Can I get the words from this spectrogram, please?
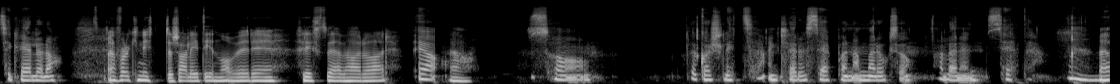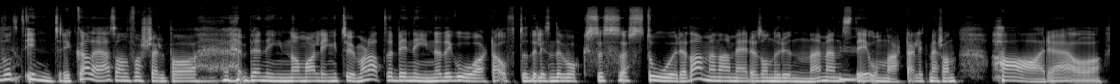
sekveler, da. Ja, For det knytter seg litt innover i friskt vev her og der. Ja, Ja. så det er kanskje litt enklere å se på en MR også, eller en CT. Men jeg har fått inntrykk av det, sånn forskjell på benign og malign tumor. Da. At det benigne, de godarta, ofte det, liksom, det vokser store, da, men er mer sånn runde. Mens de ondarta er litt mer sånn harde og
